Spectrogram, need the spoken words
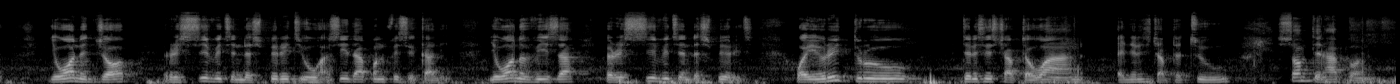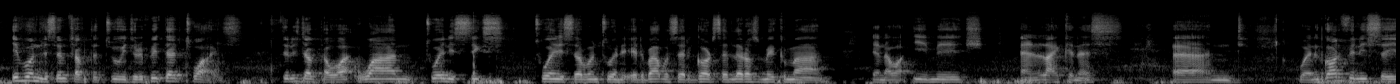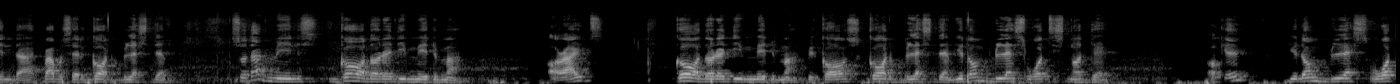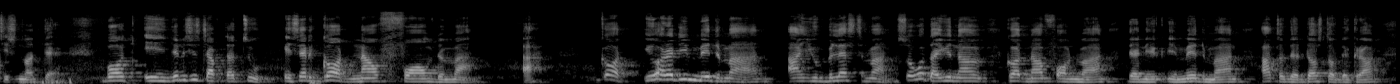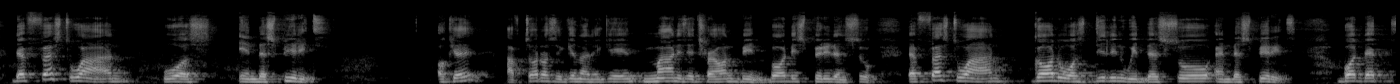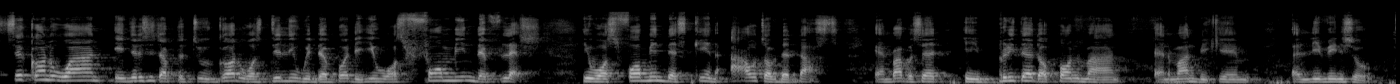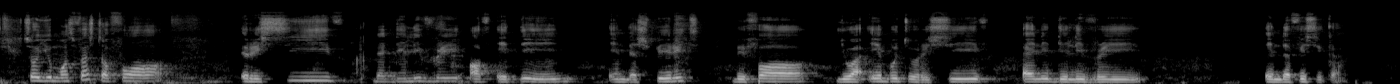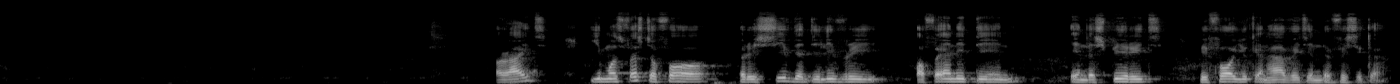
You want a job, receive it in the spirit, you will see it happen physically. You want a visa, receive it in the spirit. When you read through Genesis chapter 1 and Genesis chapter 2, something happened. Even in the same chapter 2, it repeated twice. Genesis chapter 1, 26, 27, 28. The Bible said, God said, Let us make man in our image and likeness. And when God finished saying that, Bible said God blessed them. So that means God already made man. All right? God already made man because God blessed them. You don't bless what is not there. Okay? You don't bless what is not there. But in Genesis chapter 2, it said God now formed man. God, you already made man and you blessed man. So what are you now? God now formed man, then he, he made man out of the dust of the ground. The first one was in the spirit. Okay? I've taught us again and again, man is a triune being, body, spirit, and soul. The first one, God was dealing with the soul and the spirit. But the second one in Genesis chapter 2, God was dealing with the body. He was forming the flesh. He was forming the skin out of the dust. And Bible said he breathed upon man and man became a living soul. So you must first of all receive the delivery of a thing in the spirit before you are able to receive any delivery in the physical. All right? You must first of all receive the delivery of anything in the spirit before you can have it in the physical.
